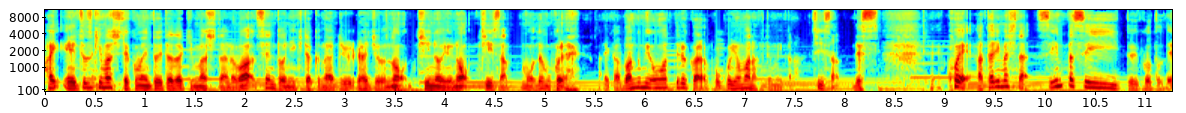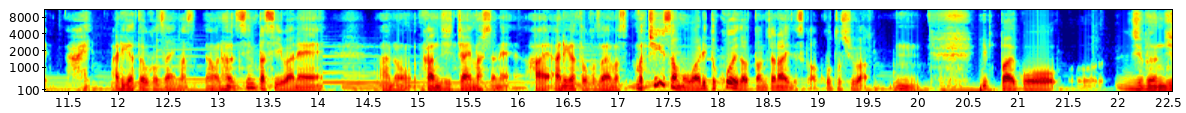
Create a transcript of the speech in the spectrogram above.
はい、えー、続きましてコメントいただきましたのは、銭湯に行きたくなるラジオの血の湯のちいさん。もうでもこれ、あれか、番組終わってるから、ここ読まなくてもいいかな。ちいさんです。声当たりました。シンパシーということで、はい、ありがとうございます。あの、シンパシーはね、あの、感じちゃいましたね。はい、ありがとうございます。まあ、ちいさんも割と声だったんじゃないですか、今年は。うん。いっぱいこう、自分自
